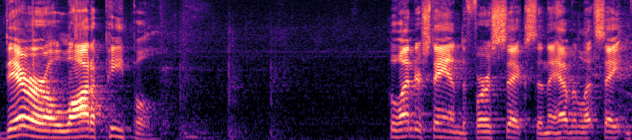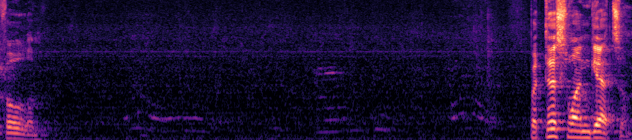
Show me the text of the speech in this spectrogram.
there are a lot of people who understand the first six and they haven't let Satan fool them. But this one gets them.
